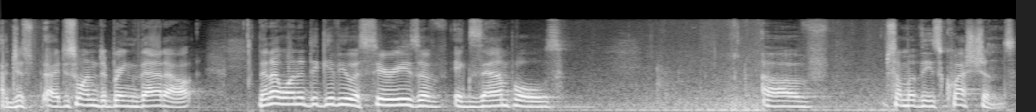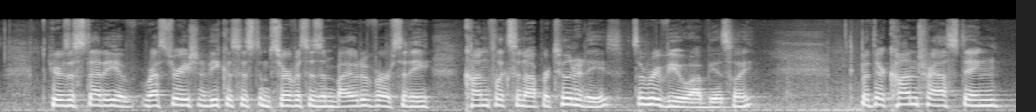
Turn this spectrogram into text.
I just, I just wanted to bring that out. Then I wanted to give you a series of examples of some of these questions. Here's a study of restoration of ecosystem services and biodiversity, conflicts and opportunities. It's a review, obviously. But they're contrasting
